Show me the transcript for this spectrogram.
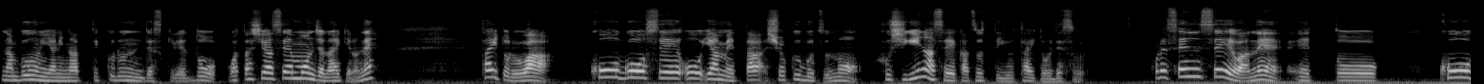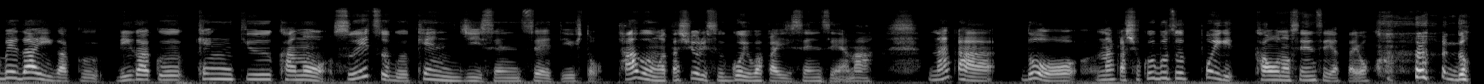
な分野になってくるんですけれど、私は専門じゃないけどね。タイトルは、光合成をやめた植物の不思議な生活っていうタイトルです。これ先生はね、えっと、神戸大学理学研究科の末次健二先生っていう人。多分私よりすごい若い先生やな。なんか、どう？なんか植物っぽい顔の先生やったよ。ど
